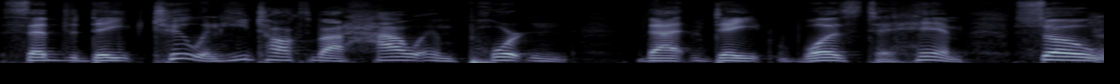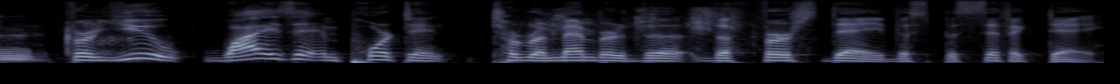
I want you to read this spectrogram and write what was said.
said the date too, and he talked about how important that date was to him. So Mm. for you, why is it important to remember the the first day, the specific day?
